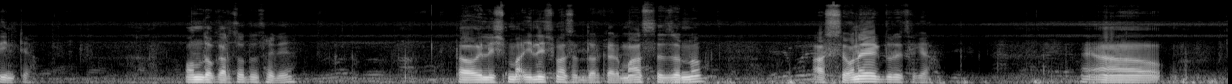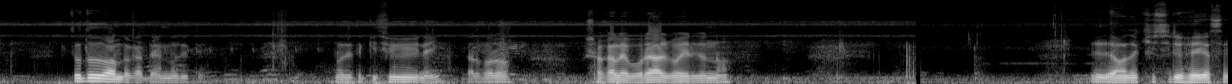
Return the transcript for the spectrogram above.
তিনটা। অন্ধকার চতুর্থ সাইডে। তাও ইলিশ মা ইলিশ মাছের দরকার, মাছের জন্য আসছে অনেক দূরে থেকে। শুধু অন্ধকার দেখেন নদীতে। নদীতে কিছুই নেই। তারপরও সকালে ভোরে আসব এর জন্য। এই যে আমাদের খিচুড়ি হয়ে গেছে।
